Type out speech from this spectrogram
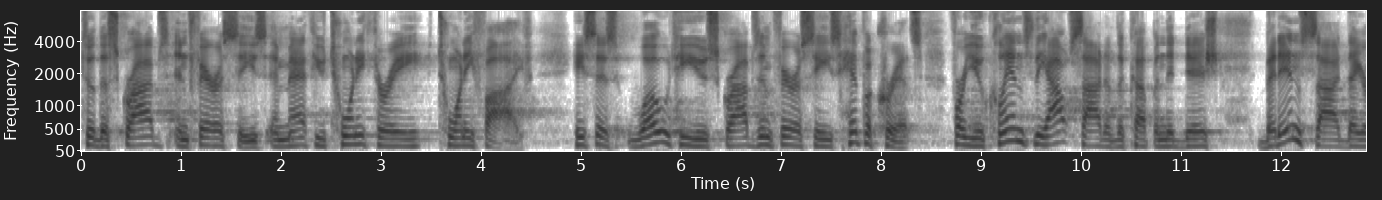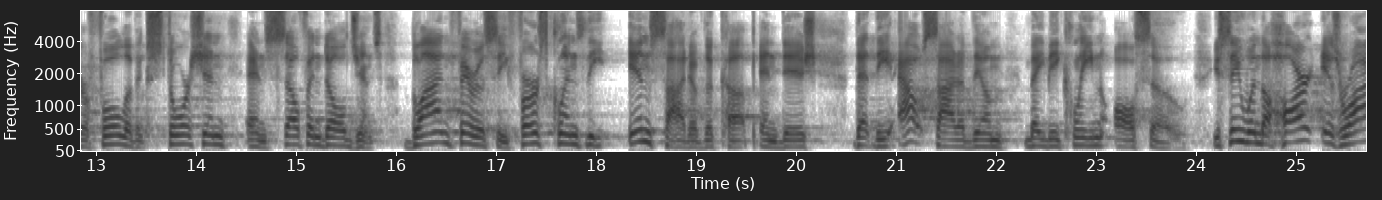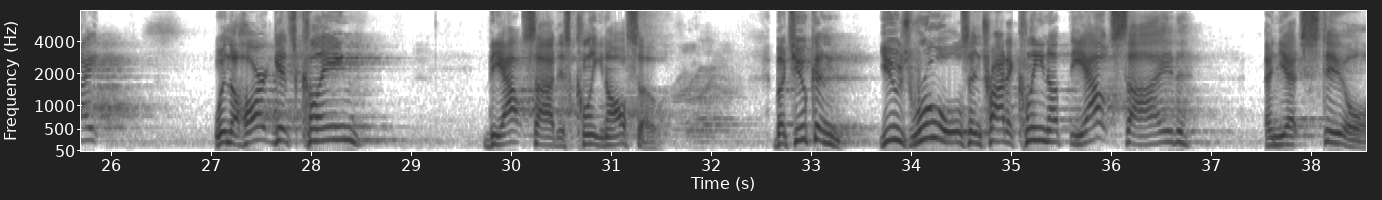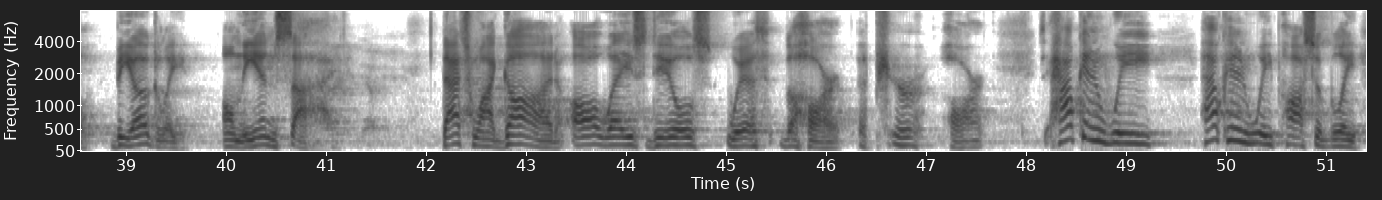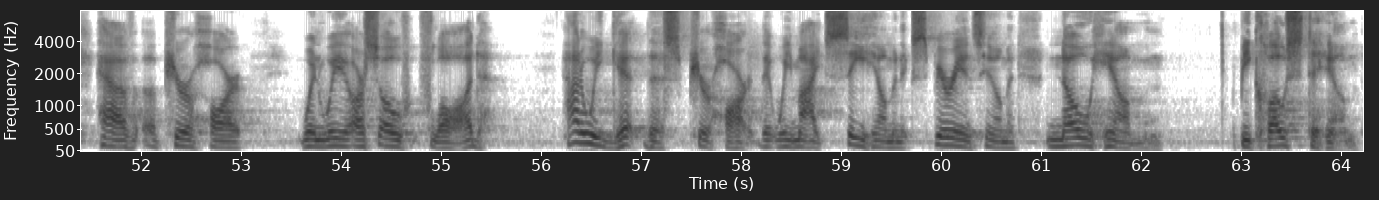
to the scribes and Pharisees in Matthew 23 25. He says, Woe to you, scribes and Pharisees, hypocrites, for you cleanse the outside of the cup and the dish but inside they are full of extortion and self indulgence. Blind Pharisee, first cleanse the inside of the cup and dish, that the outside of them may be clean also. You see, when the heart is right, when the heart gets clean, the outside is clean also. But you can use rules and try to clean up the outside and yet still be ugly on the inside. That's why God always deals with the heart, a pure heart. How can we, how can we possibly have a pure heart when we are so flawed? How do we get this pure heart that we might see Him and experience Him and know Him, be close to Him?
